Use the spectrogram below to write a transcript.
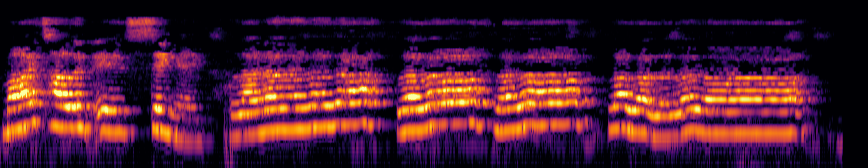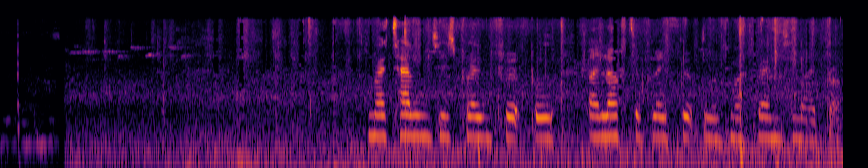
My talent is singing. La la la la la la la la la la la la la la. My talent is playing football. I love to play football with my friends and my brother.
